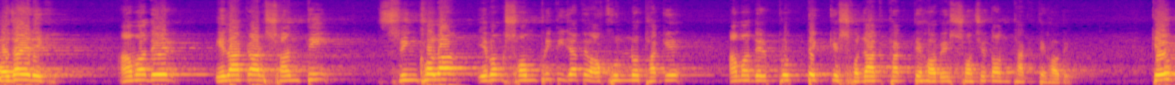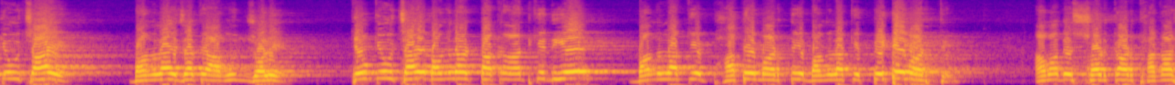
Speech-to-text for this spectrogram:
বজায় রেখে আমাদের এলাকার শান্তি, শৃঙ্খলা এবং সম্প্রীতি যাতে অক্ষুণ্ণ থাকে, আমাদের প্রত্যেককে সজাগ থাকতে হবে, সচেতন থাকতে হবে। কেউ কেউ চায় বাংলায় যাতে আগুন জ্বলে। কেউ কেউ চায় বাংলার টাকা আটকে দিয়ে বাংলাকে ভাতে মারতে, বাংলাকে পেটে মারতে। আমাদের সরকার থাকার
